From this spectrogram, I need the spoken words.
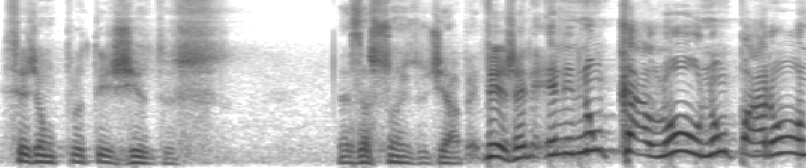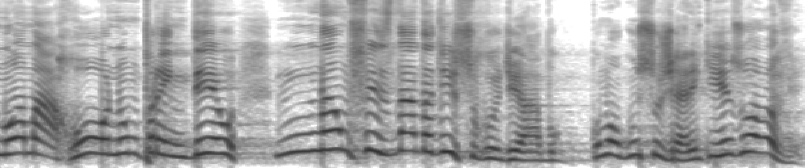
sejam protegidos das ações do diabo. Veja, ele, ele não calou, não parou, não amarrou, não prendeu, não fez nada disso com o diabo, como alguns sugerem que resolve.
